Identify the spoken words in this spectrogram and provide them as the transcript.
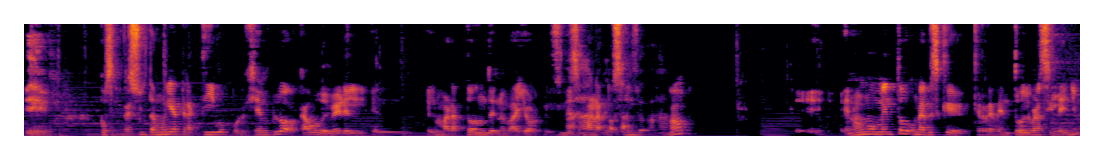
eh, pues resulta muy atractivo. Por ejemplo, acabo de ver el, maratón de Nueva York el fin de semana pasado, ¿no? Eh, en un momento, una vez que, reventó el brasileño,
